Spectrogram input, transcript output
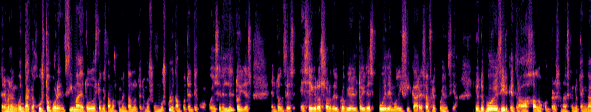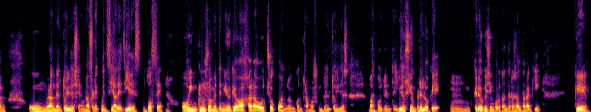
Tenemos en cuenta que justo por encima de todo esto que estamos comentando tenemos un músculo tan potente como puede ser el deltoides, entonces ese grosor del propio deltoides puede modificar esa frecuencia. Yo te puedo decir que he trabajado con personas que no tengan un gran deltoides en una frecuencia de 10, 12 o incluso me he tenido que bajar a 8 cuando encontramos un deltoides más potente. Yo siempre lo que mm, creo que es importante resaltar aquí que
